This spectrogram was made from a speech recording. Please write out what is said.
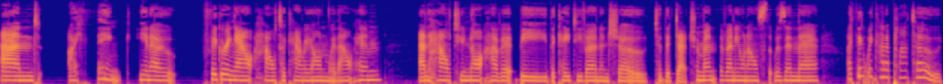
And I think, you know, figuring out how to carry on without him and how to not have it be the Katie Vernon show to the detriment of anyone else that was in there, I think we kind of plateaued.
